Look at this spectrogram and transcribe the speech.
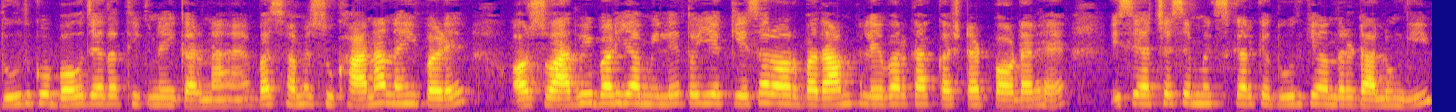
दूध को बहुत ज़्यादा थिक नहीं करना है। बस हमें सुखाना नहीं पड़े और स्वाद भी बढ़िया मिले। तो ये केसर और बादाम फ्लेवर का कस्टर्ड पाउडर है। इसे अच्छे से मिक्स करके दूध के अंदर डालूँगी।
